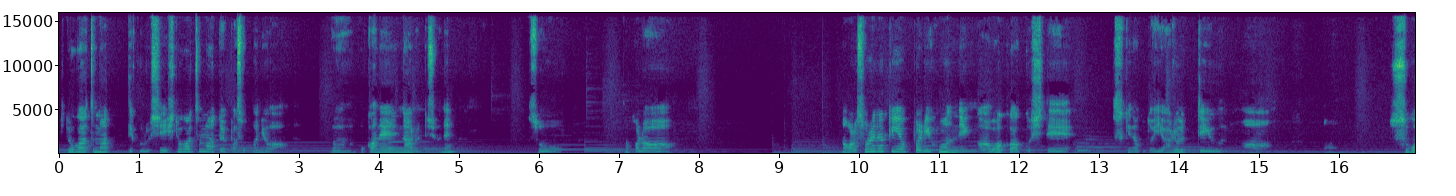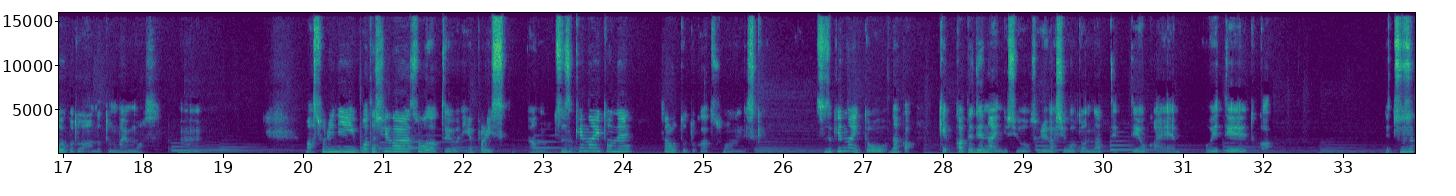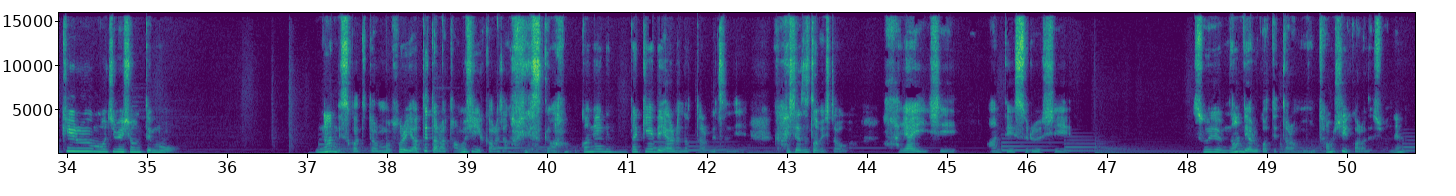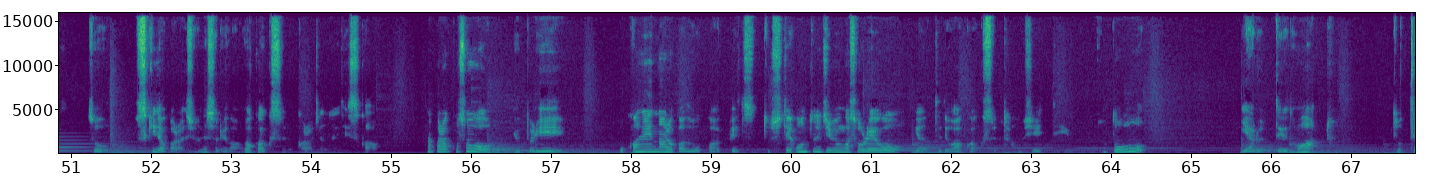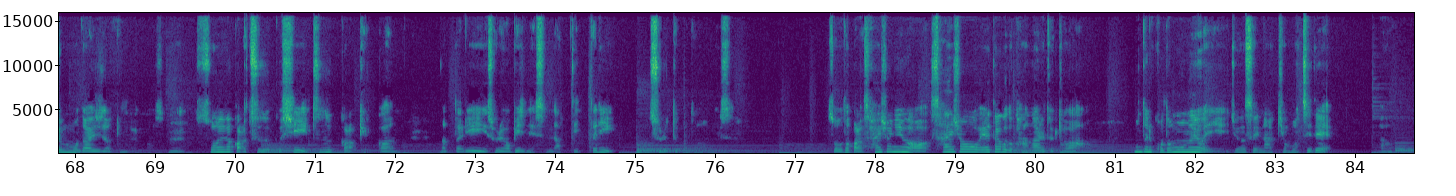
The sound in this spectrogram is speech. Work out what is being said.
人が集まってくるし人が集まるとやっぱそこには、うん、お金になるんですよねそうだからだからそれだけやっぱり本人がワクワクして好きなことをやるっていうのは、すごいことなんだと思います。うん。まあそれに私がそうだったようにやっぱりあの続けないとねタロットとかそうなんですけど続けないとなんか結果って出ないんですよ。それが仕事になってって、お金を得てとか。で続けるモチベーションってもう、何ですかって言ったら、もうそれやってたら楽しいからじゃないですか。お金だけでやるんだったら別に会社勤めした方が早いし、安定するし、それでなんでやるかって言ったらもう楽しいからですよね。そう。好きだからですよね、それが。ワクワクするからじゃないですか。だからこそ、やっぱり、お金になるかどうかは別として、本当に自分がそれをやっててワクワクする、楽しいっていうことをやるっていうのはと、とっても大事だと思います。うん。それだから続くし、続くから結果になったり、それがビジネスになっていったりするってことなんです。そう、だから最初には、最初やりたいこと考えるときは、本当に子供のように純粋な気持ちで、あの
